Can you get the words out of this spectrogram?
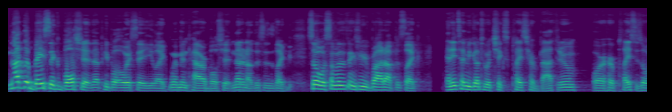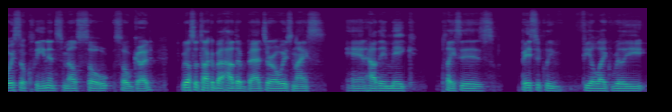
not the basic bullshit that people always say. You like women power bullshit. No, no, no. This is like so. Some of the things we brought up is like anytime you go to a chick's place, her bathroom or her place is always so clean and smells so so good. We also talk about how their beds are always nice and how they make places basically feel like really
